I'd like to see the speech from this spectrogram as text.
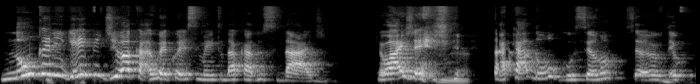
Nunca ninguém pediu a, o reconhecimento da caducidade. Eu, ai, gente, é. tá caduco. Se eu não. Se eu, eu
